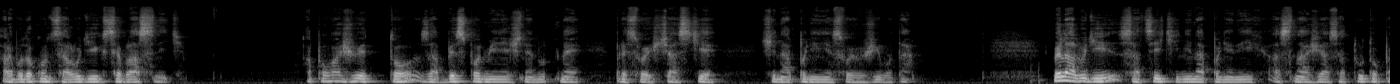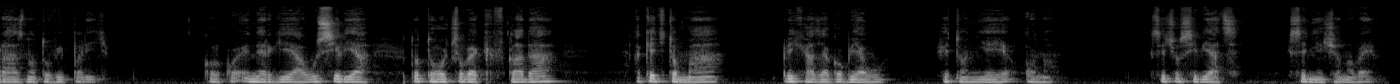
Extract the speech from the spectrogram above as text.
alebo dokonca ľudí chce vlastniť. A považuje to za bezpodmienečne nutné pre svoje šťastie či naplnenie svojho života. Veľa ľudí sa cíti nenaplnených a snažia sa túto prázdnotu vyplniť. Koľko energie a úsilia do toho človek vkladá a keď to má, prichádza k objavu, že to nie je ono. Chce čosi viac, chce niečo nové.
